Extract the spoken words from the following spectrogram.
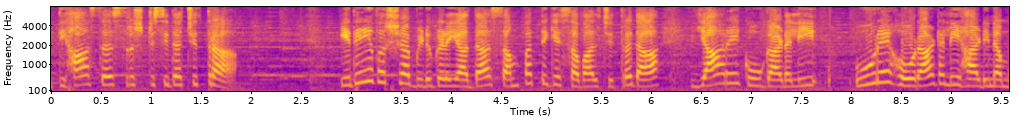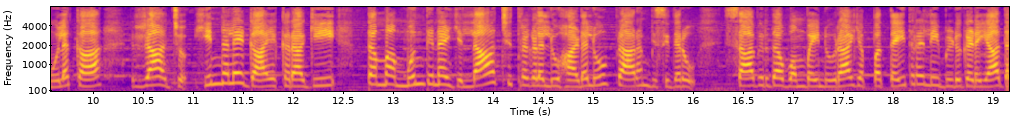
ಇತಿಹಾಸ ಸೃಷ್ಟಿಸಿದ ಚಿತ್ರ. ಇದೇ ವರ್ಷ ಬಿಡುಗಡೆಯಾದ ಸಂಪತ್ತಿಗೆ ಸವಾಲ್ ಚಿತ್ರದ ಯಾರೇ ಕೂಗಾಡಲಿ ಊರೇ ಹೋರಾಡಲಿ ಹಾಡಿನ ಮೂಲಕ ರಾಜ್ ಹಿನ್ನೆಲೆ ಗಾಯಕರಾಗಿ ತಮ್ಮ ಮುಂದಿನ ಎಲ್ಲಾ ಚಿತ್ರಗಳಲ್ಲೂ ಹಾಡಲು ಪ್ರಾರಂಭಿಸಿದರು. ಸಾವಿರದ ಒಂಬೈನೂರ ಎಪ್ಪತ್ತೈದರಲ್ಲಿ ಬಿಡುಗಡೆಯಾದ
